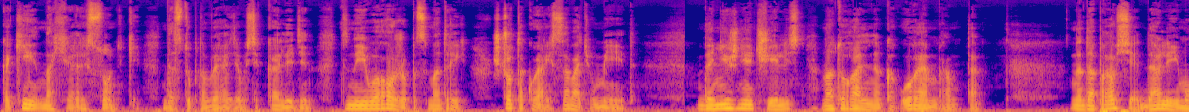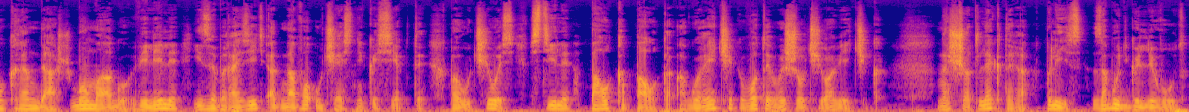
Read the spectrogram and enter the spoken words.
«Какие нахер рисунки?» — доступно выразился Каледин. «Ты на его рожу посмотри, что такое рисовать умеет?» «Да нижняя челюсть, натурально, как у Рембранта». На допросе дали ему карандаш, бумагу, велели изобразить одного участника секты. Получилось в стиле «палка-палка, огуречек, вот и вышел человечек». Насчет лектора, плиз, забудь Голливуд.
